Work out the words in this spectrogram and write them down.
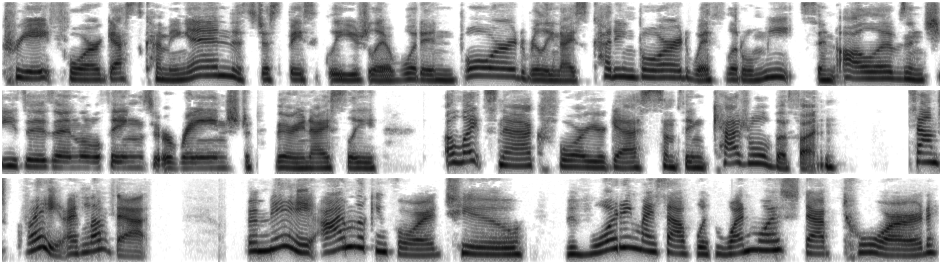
create for guests coming in. It's just basically usually a wooden board, really nice cutting board with little meats and olives and cheeses and little things arranged very nicely. A light snack for your guests, something casual but fun. Sounds great. I love that. For me, I'm looking forward to rewarding myself with one more step toward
